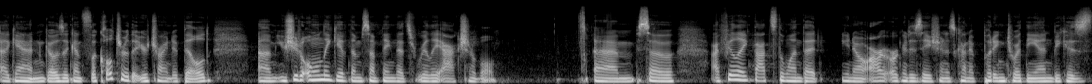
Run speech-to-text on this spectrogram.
again, goes against the culture that you're trying to build. Um, you should only give them something that's really actionable. Um, so I feel like that's the one that you know our organization is kind of putting toward the end because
